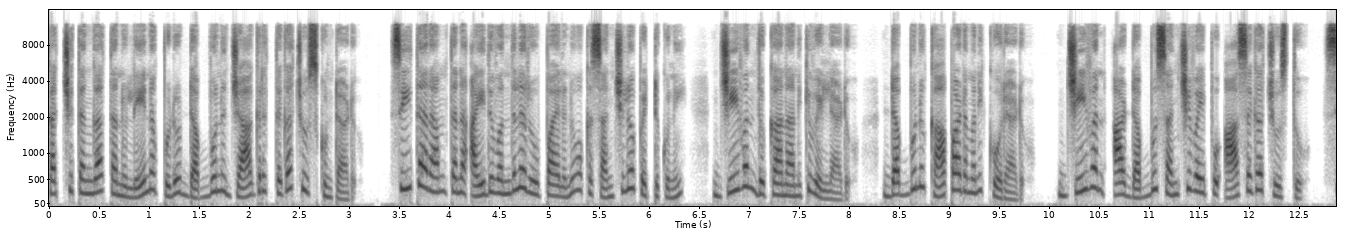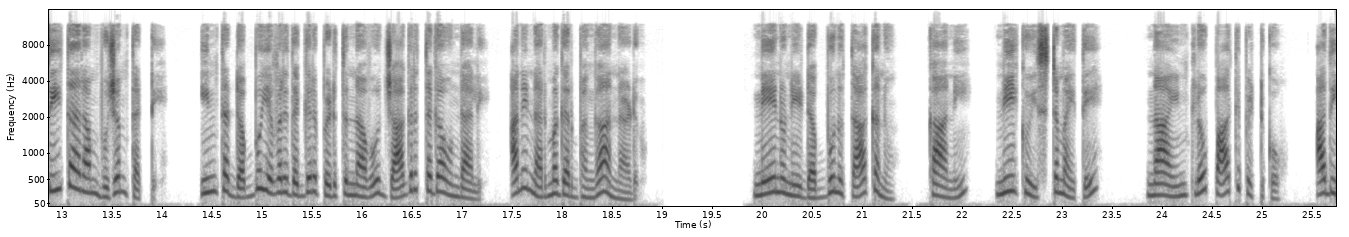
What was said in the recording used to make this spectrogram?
ఖచ్చితంగా తను లేనప్పుడు డబ్బును జాగ్రత్తగా చూసుకుంటాడు. సీతారాం తన ఐదు వందల రూపాయలను ఒక సంచిలో పెట్టుకుని జీవన్ దుకాణానికి వెళ్ళాడు. డబ్బును కాపాడమని కోరాడు. జీవన్ ఆ డబ్బు సంచివైపు ఆశగా చూస్తూ సీతారాం భుజం తట్టి ఇంత డబ్బు ఎవరి దగ్గర పెడుతున్నావో జాగ్రత్తగా ఉండాలి అని నర్మగర్భంగా అన్నాడు. నేను నీ డబ్బును తాకను కాని నీకు ఇష్టమైతే నా ఇంట్లో పాతిపెట్టుకో అది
